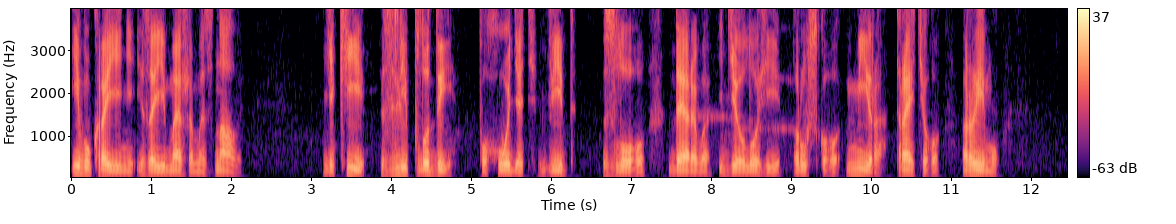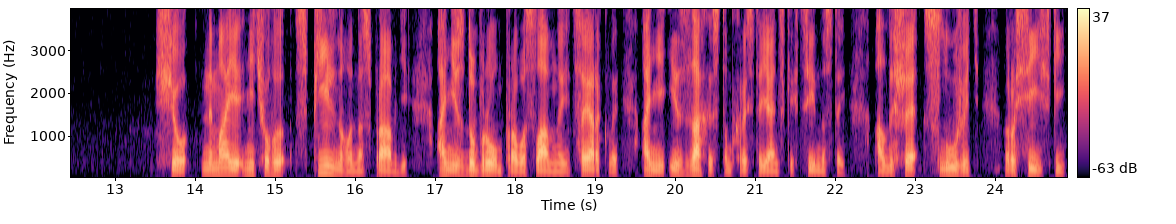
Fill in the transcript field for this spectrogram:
і в Україні, і за її межами знали, які злі плоди походять від злого дерева ідеології руського міра, третього Риму, що немає нічого спільного насправді ані з добром православної церкви, ані із захистом християнських цінностей, а лише служить російській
